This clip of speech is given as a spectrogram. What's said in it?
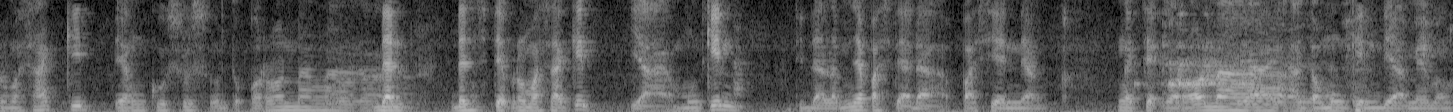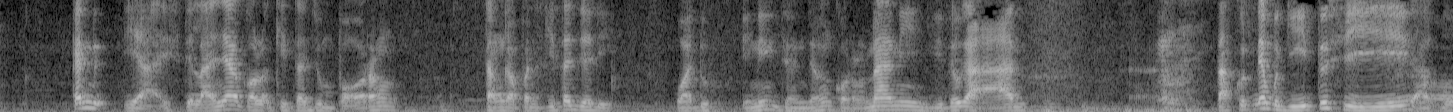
rumah sakit yang khusus untuk corona lah. Corona. Dan dan setiap rumah sakit ya mungkin di dalamnya pasti ada pasien yang ngecek corona Iya, iya, atau mungkin dia memang kan ya istilahnya kalau kita jumpa orang tanggapan kita jadi waduh ini jangan-jangan corona nih gitu kan takutnya begitu sih Oh, aku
